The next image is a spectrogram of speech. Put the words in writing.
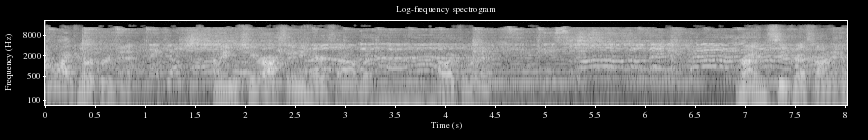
I like her brunette. I mean, she rocks any hairstyle, but I like the brunette. Ryan Seacrest on air.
